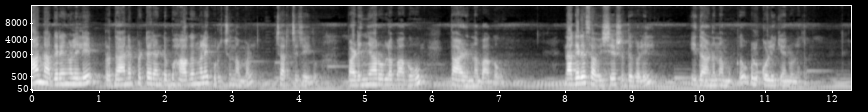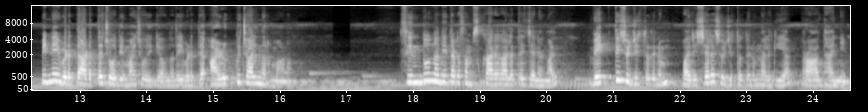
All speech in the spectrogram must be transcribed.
ആ നഗരങ്ങളിലെ പ്രധാനപ്പെട്ട രണ്ട് ഭാഗങ്ങളെ ഭാഗങ്ങളെക്കുറിച്ചും നമ്മൾ ചർച്ച ചെയ്തു. പടിഞ്ഞാറുള്ള ഭാഗവും താഴ്ന്ന ഭാഗവും. നഗര സവിശേഷതകളിൽ ഇതാണ് നമുക്ക് ഉൾക്കൊള്ളിക്കാനുള്ളത്. പിന്നെ ഇവിടുത്തെ അടുത്ത ചോദ്യമായി ചോദിക്കാവുന്നത് ഇവിടുത്തെ അഴുക്കുചാൽ നിർമ്മാണം. സിന്ധു നദീതട സംസ്കാരകാലത്തെ ജനങ്ങൾ വ്യക്തി ശുചിത്വത്തിനും പരിസര ശുചിത്വത്തിനും നൽകിയ പ്രാധാന്യം.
